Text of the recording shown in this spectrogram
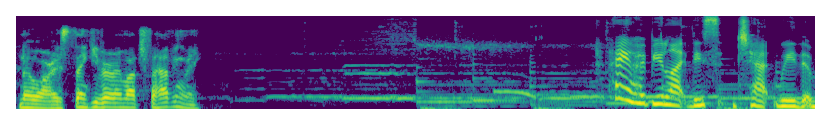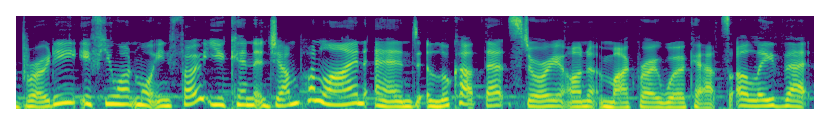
No worries. Thank you very much for having me. Hey, I hope you like this chat with Brody. If you want more info, you can jump online and look up that story on micro workouts. I'll leave that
